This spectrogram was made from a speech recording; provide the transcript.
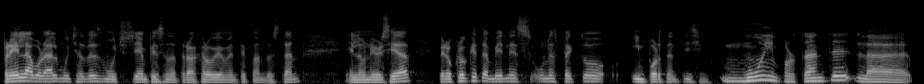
prelaboral. Muchas veces muchos ya empiezan a trabajar obviamente cuando están en la universidad, pero creo que también es un aspecto importantísimo. Muy importante la,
